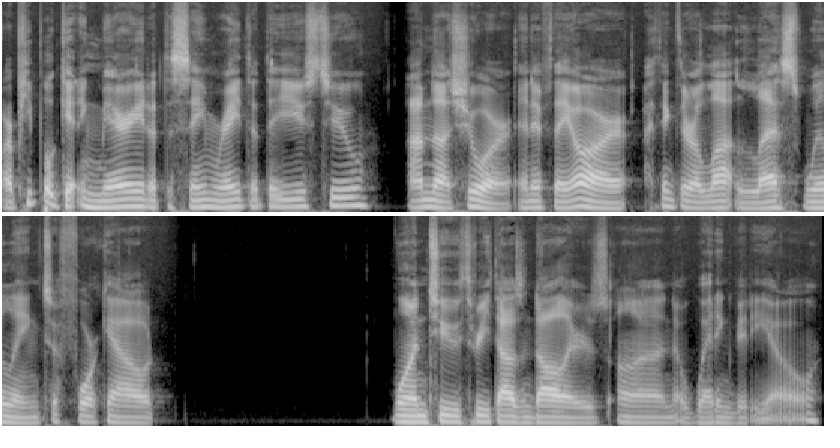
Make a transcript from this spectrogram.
are people getting married at the same rate that they used to? I'm not sure. And if they are, I think they're a lot less willing to fork out one, two, three thousand dollars on a wedding video.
